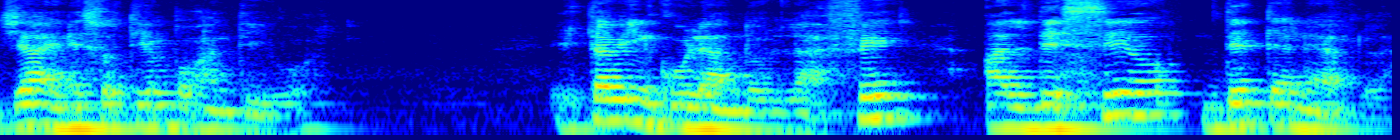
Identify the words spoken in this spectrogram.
ya en esos tiempos antiguos, está vinculando la fe al deseo de tenerla.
